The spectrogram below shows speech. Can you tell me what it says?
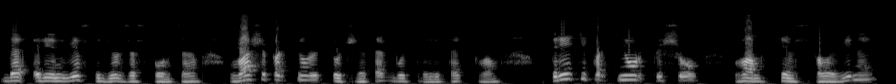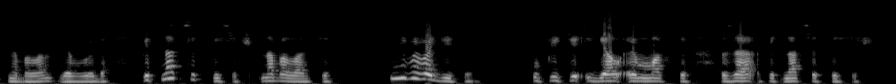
да, реинвест идет за спонсором. Ваши партнеры точно так будут прилетать к вам. В третий партнер пришел – вам 7,5 на баланс для вывода. 15 тысяч на балансе. Не выводите. Купите Идеал М-Макси за 15 тысяч.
